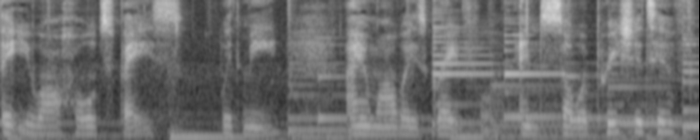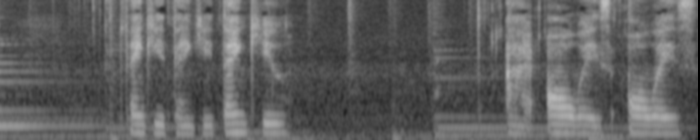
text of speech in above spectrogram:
that you all hold space with me. I am always grateful and so appreciative. Thank you, thank you, thank you. I always, always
